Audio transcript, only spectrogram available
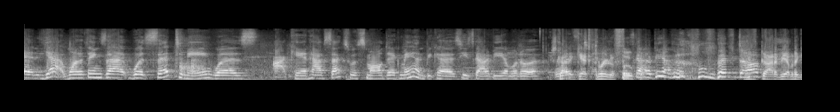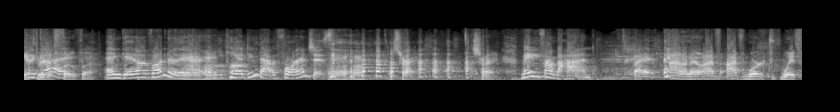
and yeah, one of the things that was said to me was I can't have sex with small dick man because he's got to be able to. He's gotta get through the He's got to be able to lift up. He's gotta be able to get through the fupa. and get up under there, and Uh-huh. you can't do that with four inches. That's right. That's right. Maybe from behind, but I don't know. I've I've worked with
